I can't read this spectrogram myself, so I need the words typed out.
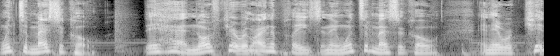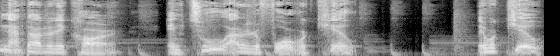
went to Mexico they had North Carolina plates and they went to Mexico and they were kidnapped out of their car and two out of the four were killed. They were killed.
